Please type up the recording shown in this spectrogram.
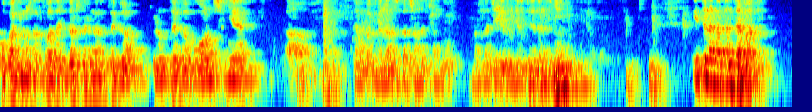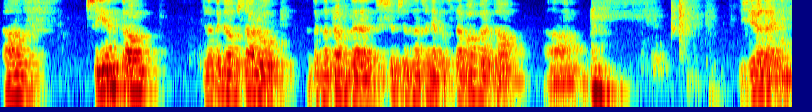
uwagi można składać do 14 lutego włącznie. Te uwagi będą rozpatrzone w ciągu, mam nadzieję, 21 dni. I tyle na ten temat. Przyjęto dla tego obszaru tak naprawdę trzy przeznaczenia podstawowe to zieleń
